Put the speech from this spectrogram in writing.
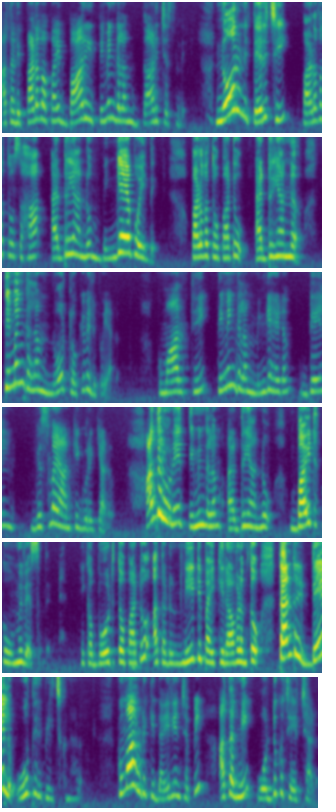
అతడి పడవపై భారీ తిమింగలం దాడి చేసింది. నోరుని తెరిచి పడవతో సహా అడ్రియాన్ను మింగేయబోయింది. పడవతో పాటు అడ్రియాన్ తిమింగలం నోట్లోకి వెళ్ళిపోయారు. కుమారుడిని తిమింగలం మింగేయడం డేల్ విస్మయానికి గురయ్యాడు. అందులోనే తిమింగలం అడ్రియాన్ను బయటకు ఉమ్మివేసింది. ఇక బోటుతో పాటు అతడు నీటిపైకి రావడంతో తండ్రి డేల్ ఊపిరి పీల్చుకున్నాడు. కుమారుడికి ధైర్యం చెప్పి అతన్ని ఒడ్డుకు చేర్చాడు.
